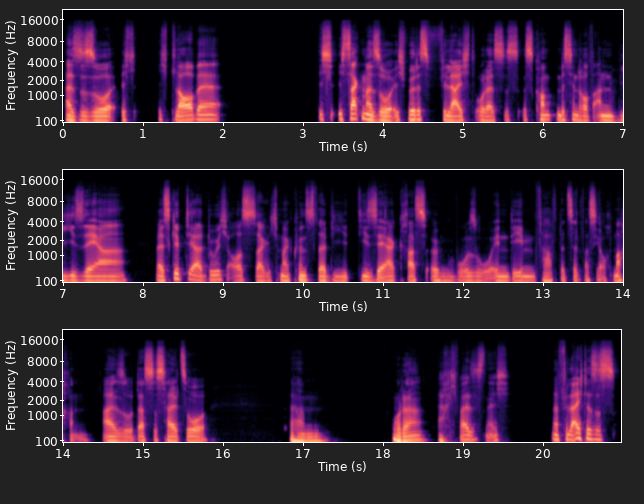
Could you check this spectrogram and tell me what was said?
Also so, ich, ich glaube, ich, ich sag mal so, ich würde es vielleicht, oder es, ist, es kommt ein bisschen drauf an, wie sehr, weil es gibt ja durchaus, sage ich mal, Künstler, die, die sehr krass irgendwo so in dem verhaftet sind, was sie auch machen. Also das ist halt so, ähm, oder? Ach, ich weiß es nicht. Na, vielleicht ist es,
